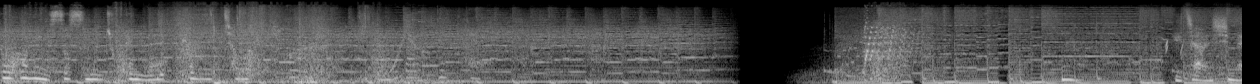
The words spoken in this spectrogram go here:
소원이 있었으면 좋겠네. 목표는 정확 응. 이제 안심해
